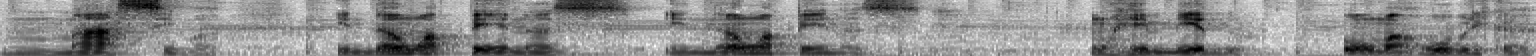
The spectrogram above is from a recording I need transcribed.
máxima e não apenas e não apenas um remedo ou uma rúbrica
